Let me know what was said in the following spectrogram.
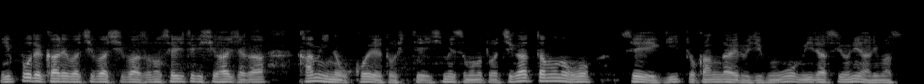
一方で彼はしばしばその政治的支配者が神の声として示すものとは違ったものを正義と考える自分を見出すようになります。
